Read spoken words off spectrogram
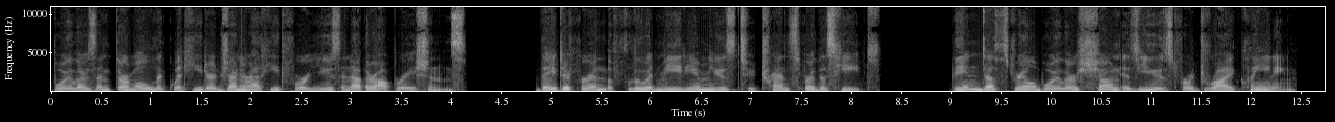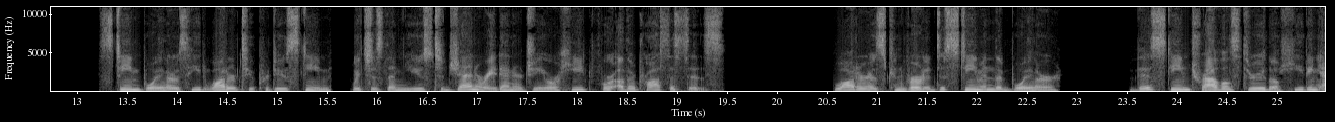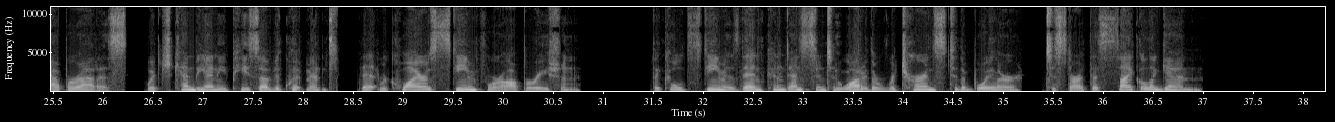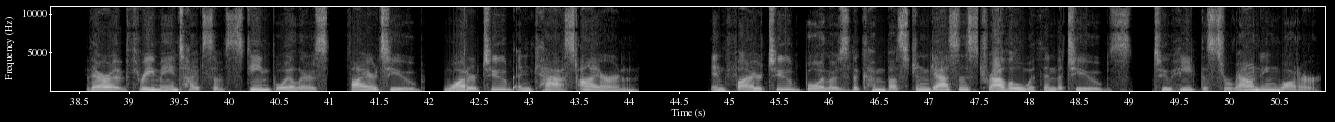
boilers and thermal liquid heater generate heat for use in other operations. They differ in the fluid medium used to transfer this heat. The industrial boiler shown is used for dry cleaning. Steam boilers heat water to produce steam, which is then used to generate energy or heat for other processes. Water is converted to steam in the boiler. This steam travels through the heating apparatus, which can be any piece of equipment that requires steam for operation. The cooled steam is then condensed into water that returns to the boiler, to start the cycle again. There are three main types of steam boilers, fire tube, water tube and cast iron. In fire tube boilers the combustion gases travel within the tubes, to heat the surrounding water.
